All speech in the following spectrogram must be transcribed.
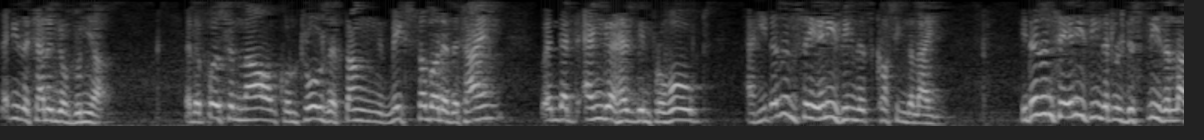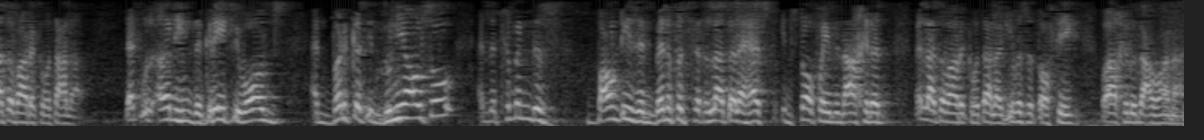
That is the challenge of dunya. That a person now controls the tongue and makes sabr at the time when that anger has been provoked and he doesn't say anything that's crossing the line. He doesn't say anything that will displease Allah ta'ala. That will earn him the great rewards and barakat in dunya also and the tremendous bounties and benefits that Allah ta'ala has in store for him in the akhirat. Allah wa ta'ala give us a tawfiq wa akhiru da'wana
